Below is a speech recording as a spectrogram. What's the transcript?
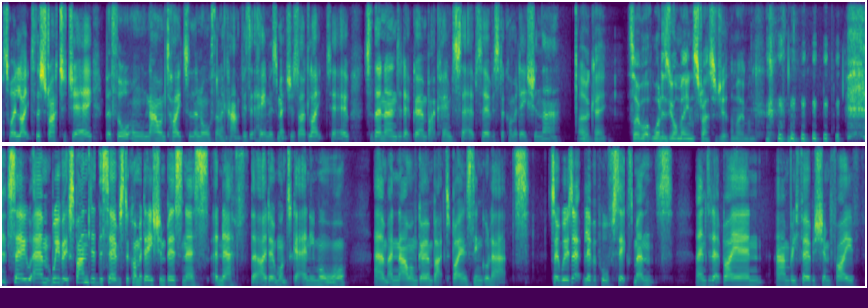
So I liked the strategy, but thought, oh, now I'm tied to the north and I can't visit home as much as I'd like to. So then I ended up going back home to set up serviced accommodation there. Okay. So what what is your main strategy at the moment? So um, we've expanded the serviced accommodation business enough that I don't want to get any more. Um, and now I'm going back to buying single lets. So we was at Liverpool for six months. I ended up buying and refurbishing five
